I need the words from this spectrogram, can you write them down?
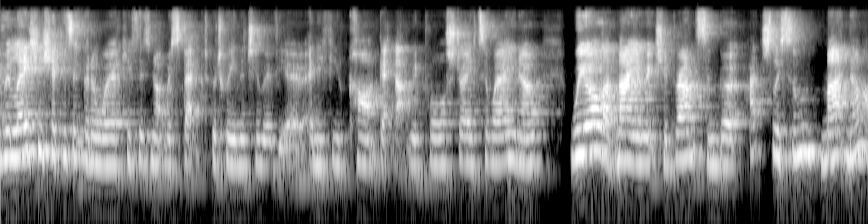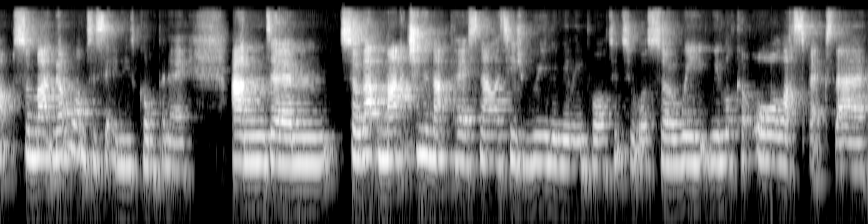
relationship isn't going to work if there's not respect between the two of you and if you can't get that rapport straight away. You know, we all admire Richard Branson, but actually some might not. Some might not want to sit in his company. And um, so that matching and that personality is really, really important to us. So we, we look at all aspects there.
